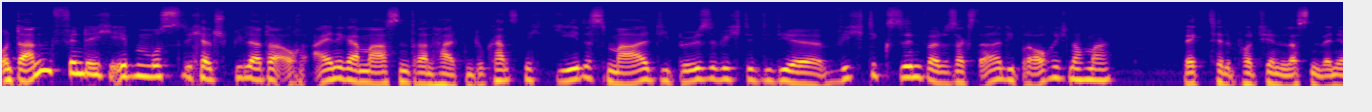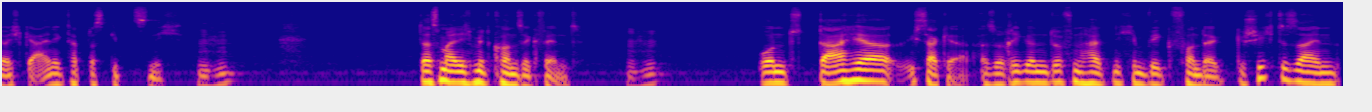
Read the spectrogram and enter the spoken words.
Und dann finde ich eben, musst du dich als Spieler da auch einigermaßen dran halten. Du kannst nicht jedes Mal die Bösewichte, die dir wichtig sind, weil du sagst, ah, die brauche ich nochmal, wegteleportieren lassen, wenn ihr euch geeinigt habt, das gibt's nicht. Mhm. Das meine ich mit konsequent. Mhm. Und daher, ich sag ja, also Regeln dürfen halt nicht im Weg von der Geschichte sein,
